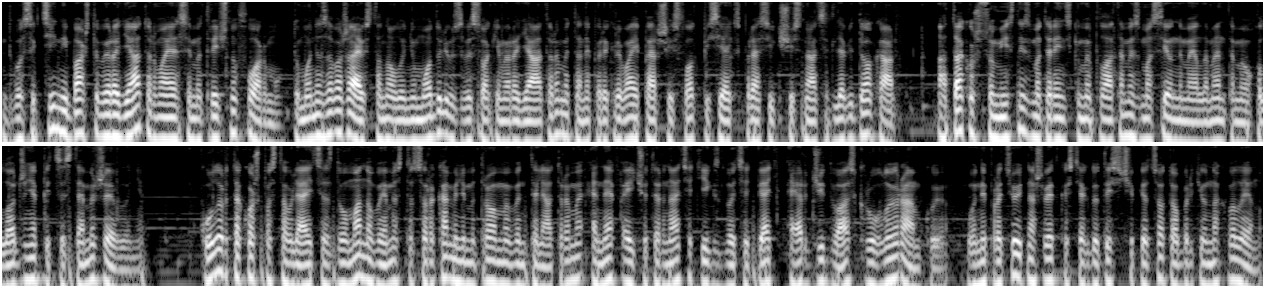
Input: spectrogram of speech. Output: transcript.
Двосекційний баштовий радіатор має симетричну форму, тому не заважає встановленню модулів з високими радіаторами та не перекриває перший слот PCI-Express X16 для відеокарт, а також сумісний з материнськими платами з масивними елементами охолодження під системи живлення. Кулер також поставляється з двома новими 140 мм вентиляторами NF A14X25RG2 з круглою рамкою. Вони працюють на швидкостях до 1500 обертів на хвилину.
